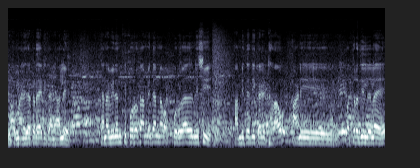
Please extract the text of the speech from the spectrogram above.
डिपो मॅनेजरकडे या ठिकाणी आले. त्यांना विनंतीपूर्वक आम्ही त्यांना पूर्वनिशी आम्ही त्या ठिकाणी ठराव आणि पत्र दिलेलं आहे.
